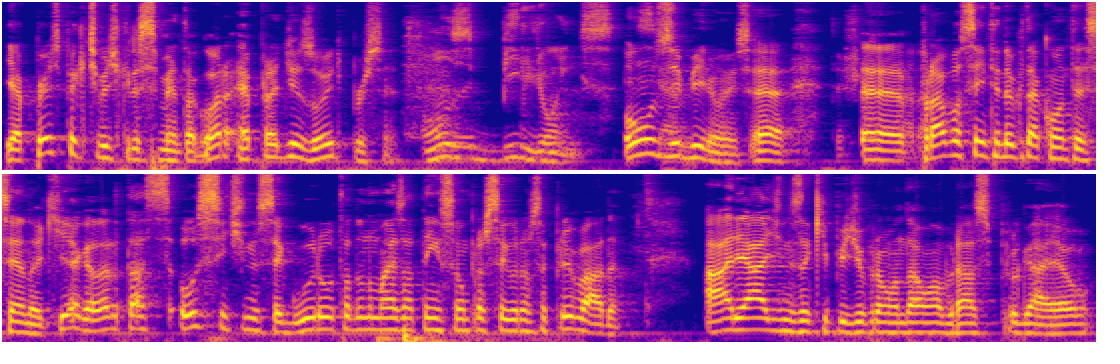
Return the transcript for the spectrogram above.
e a perspectiva de crescimento agora é para 18%. 11 bilhões. 11 bilhões, é. é para você entender o que está acontecendo aqui, a galera está ou se sentindo segura ou está dando mais atenção para a segurança privada. A Ariadnes aqui pediu para mandar um abraço pro Gael.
